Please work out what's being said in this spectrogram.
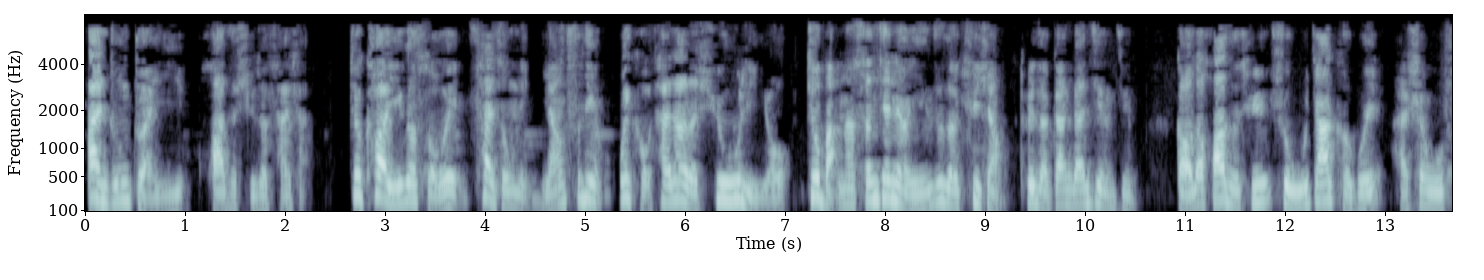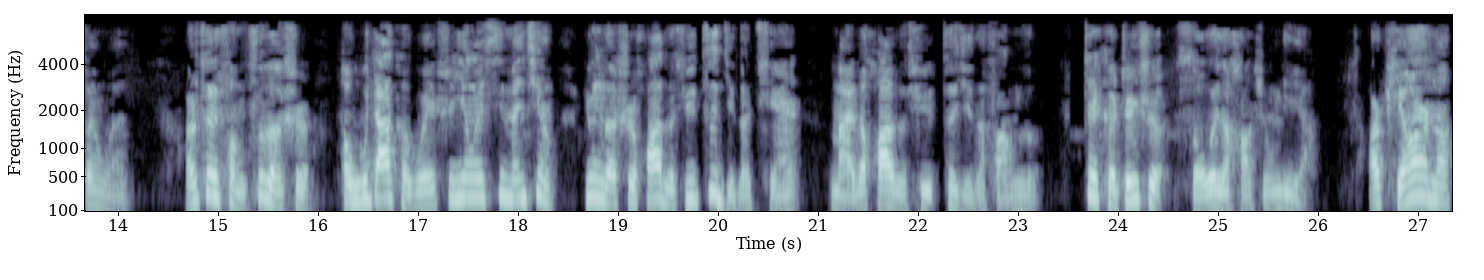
暗中转移花子虚的财产，就靠一个所谓蔡总理、杨司令胃口太大的虚无理由，就把那三千两银子的去向推得干干净净，搞得花子虚是无家可归，还身无分文。而最讽刺的是，他无家可归是因为西门庆。用的是花子虚自己的钱买的花子虚自己的房子，这可真是所谓的好兄弟呀！而平儿呢，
